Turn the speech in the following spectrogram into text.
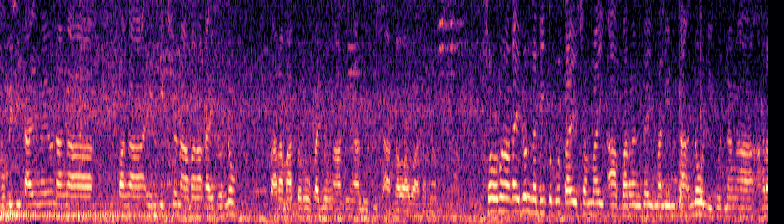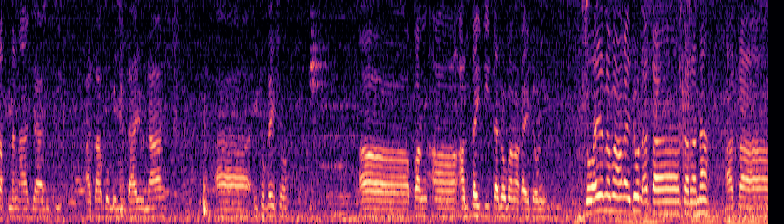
bumili tayo ngayon ng uh, uh, injection na mga kaidol no? Para maturukan yung aking misis uh, kawawa naman so mga kaidol nandito po tayo sa may uh, barangay Malinta no? Likod ng uh, harap ng Jollibee at uh, bumili tayo ng uh, ito guys oh. Uh, pang uh, anti-tetano mga kaidol? So ayan na mga kaidol. At uh, tara na. At uh,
